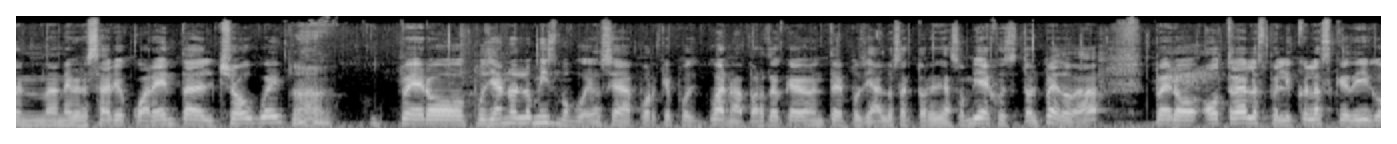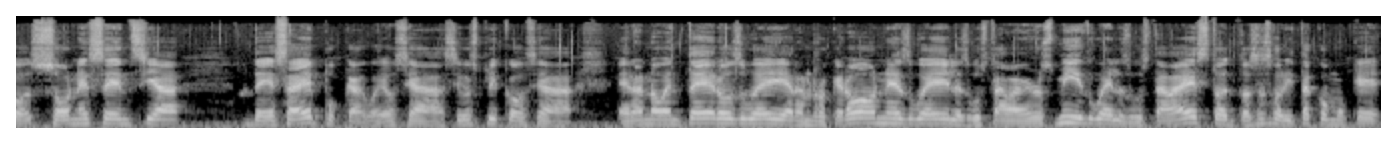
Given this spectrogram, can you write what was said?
en aniversario 40 del show, güey. Ajá. Pero pues ya no es lo mismo, güey. O sea, porque pues, bueno, aparte de que obviamente pues ya los actores ya son viejos y todo el pedo, ¿verdad? Pero otra de las películas que digo son esencia de esa época, güey. O sea, así me explico. O sea, eran noventeros, güey, eran rockerones, güey. Les gustaba Aerosmith, güey, les gustaba esto. Entonces ahorita como que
